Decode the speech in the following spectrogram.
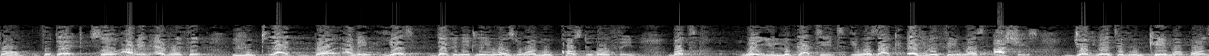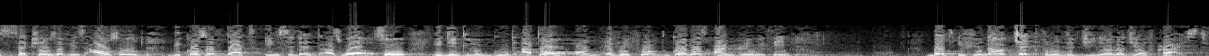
from the dead. So, I mean, everything looked like, boy, I mean, yes, definitely he was the one who caused the whole thing, but when you look at it, it was like everything was ashes. Judgment even came upon sections of his household because of that incident as well. So it didn't look good at all on every front. God was angry with him. But if you now check through the genealogy of Christ,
